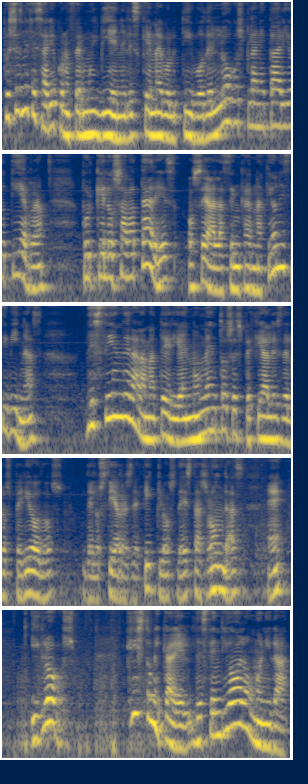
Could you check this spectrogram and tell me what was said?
Pues es necesario conocer muy bien el esquema evolutivo del logos planetario Tierra, porque los avatares, o sea, las encarnaciones divinas, descienden a la materia en momentos especiales de los periodos, de los cierres de ciclos, de estas rondas ¿eh? y globos. Cristo Micael descendió a la humanidad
